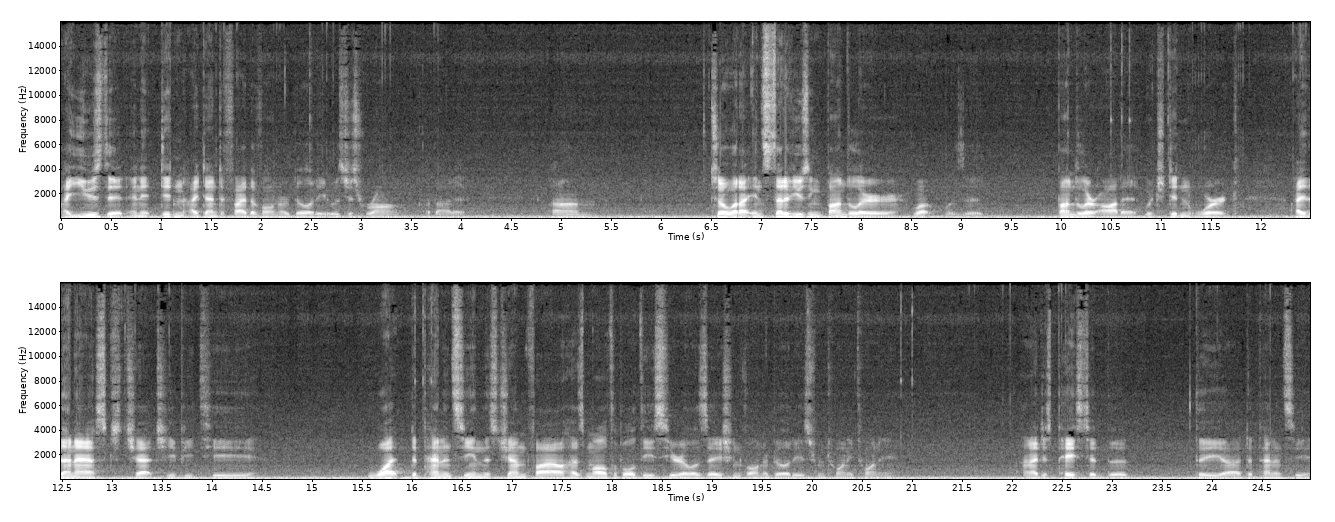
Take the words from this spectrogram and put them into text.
I used it and it didn't identify the vulnerability. It was just wrong about it. Um, so what I instead of using bundler, what was it? Bundler audit, which didn't work. I then asked ChatGPT what dependency in this gem file has multiple deserialization vulnerabilities from 2020? And I just pasted the the uh, dependency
